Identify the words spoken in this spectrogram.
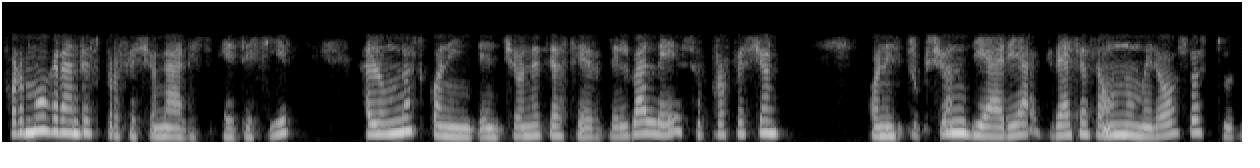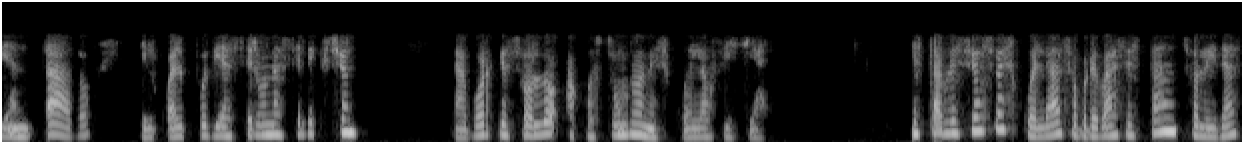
Formó grandes profesionales, es decir, alumnos con intenciones de hacer del ballet su profesión, con instrucción diaria gracias a un numeroso estudiantado, el cual podía hacer una selección, labor que solo acostumbra una escuela oficial. Estableció su escuela sobre bases tan sólidas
